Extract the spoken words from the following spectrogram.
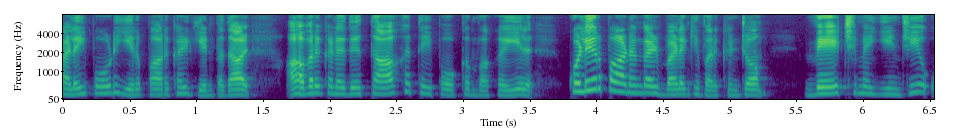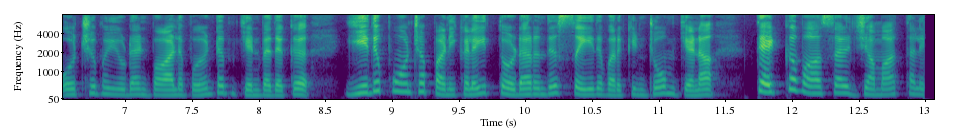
களைப்போடு இருப்பார்கள் என்பதால் அவர்களது தாகத்தை போக்கும் வகையில் குளிர்பானங்கள் வழங்கி வருகின்றோம். வேற்றுமையின்றி ஒற்றுமையுடன் வாழ வேண்டும் என்பதற்கு இதுபோன்ற பணிகளை தொடர்ந்து செய்து வருகின்றோம் என தெற்கு வாசல் ஜமாத் தலைவர்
